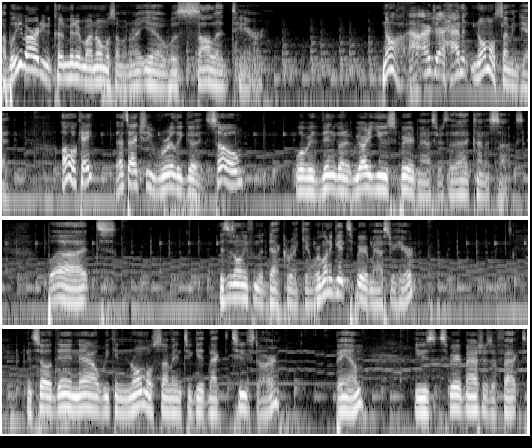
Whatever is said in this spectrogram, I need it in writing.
I believe I already committed my normal summon, right? Yeah, it was Solitaire. No, I, actually I haven't normal summoned yet. Oh, okay. That's actually really good. So, what we're then gonna we already used Spirit Master, so that kind of sucks. But this is only from the deck, correct? Yeah, we're gonna get Spirit Master here. And so then now we can normal summon to get back to two star. Bam use Spirit Master's effect.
